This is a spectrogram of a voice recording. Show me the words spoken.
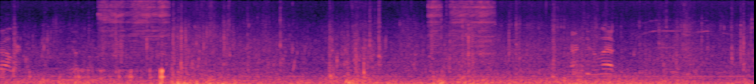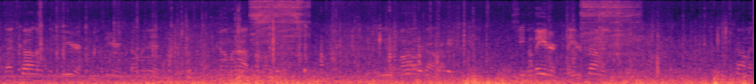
color. Turn to the left. That color, the deer. The deer is coming in. Coming up. Keep on coming. See the leader. Leader's coming. Leader's coming.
